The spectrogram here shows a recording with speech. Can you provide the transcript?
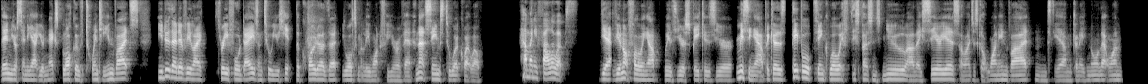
Then you're sending out your next block of 20 invites. You do that every like three, four days until you hit the quota that you ultimately want for your event. And that seems to work quite well. How many follow ups? Yeah, if you're not following up with your speakers, you're missing out because people think, well, if this person's new, are they serious? Oh, I just got one invite and yeah, I'm going to ignore that one.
